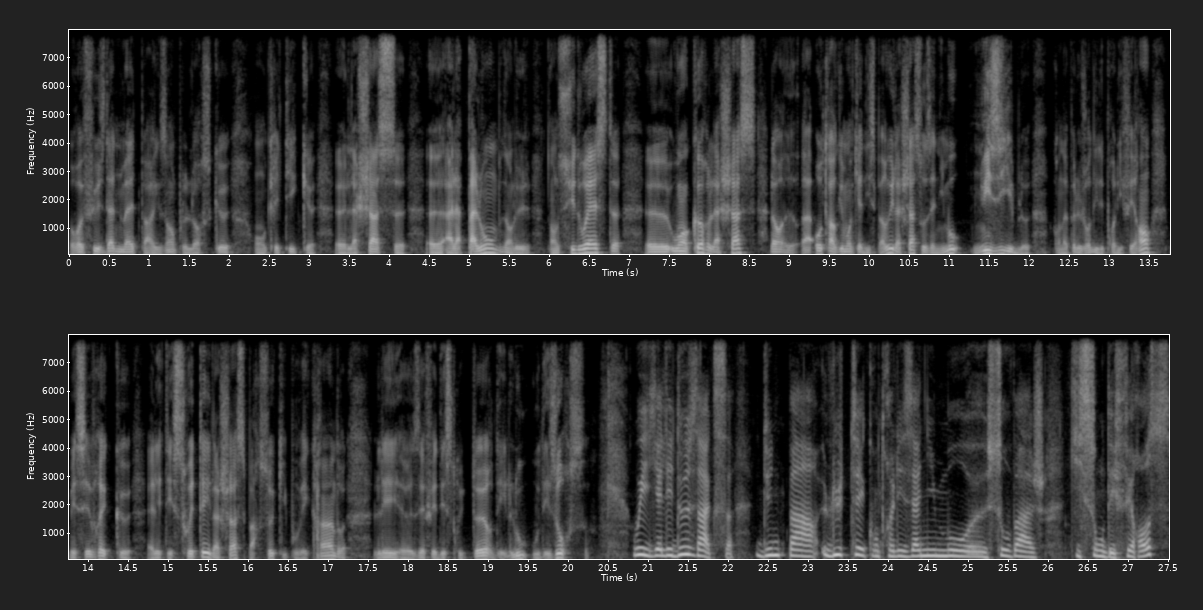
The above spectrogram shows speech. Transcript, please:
refuse d'admettre. Par exemple, lorsque on critique euh, la chasse à la palombe dans le, dans le sud-ouest, ou encore la chasse alors, euh, autre argument qui a disparu, la chasse aux animaux nuisibles, qu'on appelle aujourd'hui des proliférants, mais c'est vrai qu'elle était souhaitée, la chasse, par ceux qui pouvaient craindre les euh, effets destructeurs des loups ou des ours. Oui, il y a les deux axes. D'une part, lutter contre les animaux euh, sauvages qui sont des féroces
